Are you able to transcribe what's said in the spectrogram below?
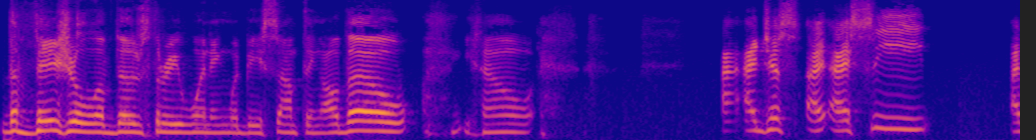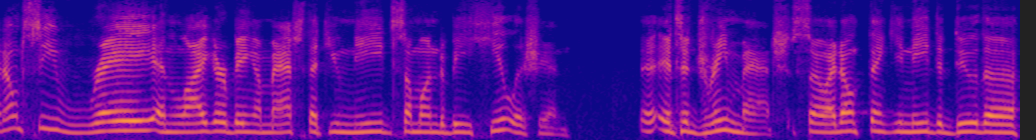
the visual of those three winning would be something. Although, you know, I, I just I, I, see I don't see Rey and Liger being a match that you need someone to be heelish in. It's a dream match, so I don't think you need to do the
